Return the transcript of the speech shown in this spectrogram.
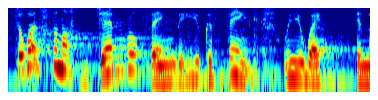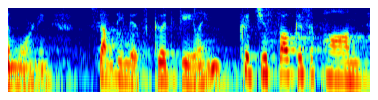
So what's the most general thing that you could think when you wake in the morning. Something that's good feeling. Could you focus upon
